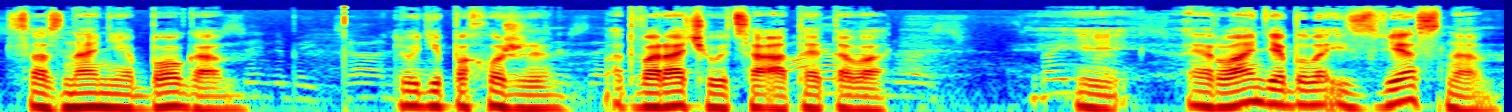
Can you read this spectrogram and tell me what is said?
сознания Бога. Люди, похоже, отворачиваются от этого. И Ирландия была известна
